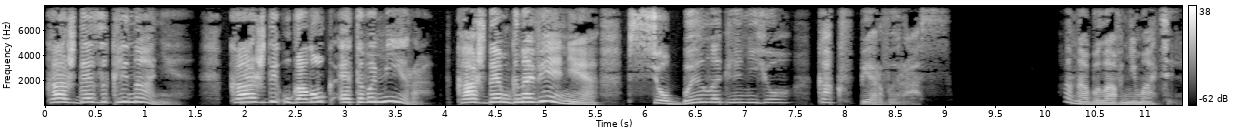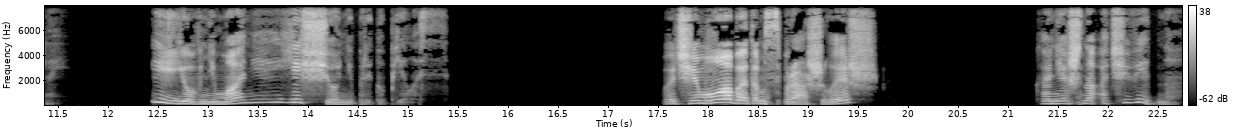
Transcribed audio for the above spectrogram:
Каждое заклинание, каждый уголок этого мира, каждое мгновение — все было для нее, как в первый раз. Она была внимательной, и ее внимание еще не притупилось. «Почему об этом спрашиваешь?» Конечно, очевидно,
